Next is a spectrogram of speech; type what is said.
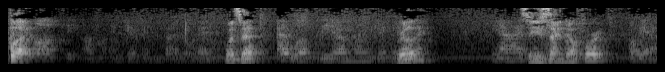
But I love the online giving, by the way. what's that? I love the online giving. Really? Yeah. I So you signed up for it? Oh yeah.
